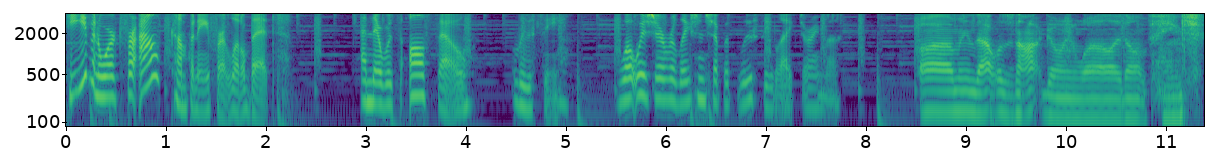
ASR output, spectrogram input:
He even worked for Al's company for a little bit. And there was also Lucy. What was your relationship with Lucy like during this? Uh, I mean, that was not going well, I don't think.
